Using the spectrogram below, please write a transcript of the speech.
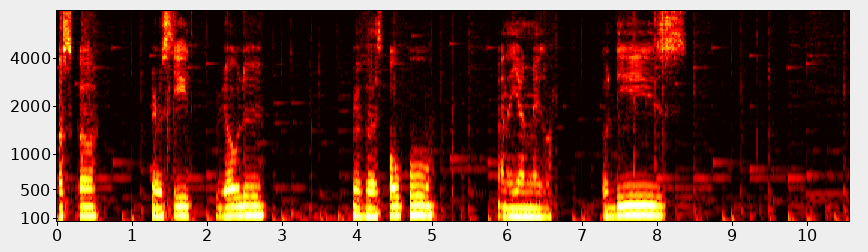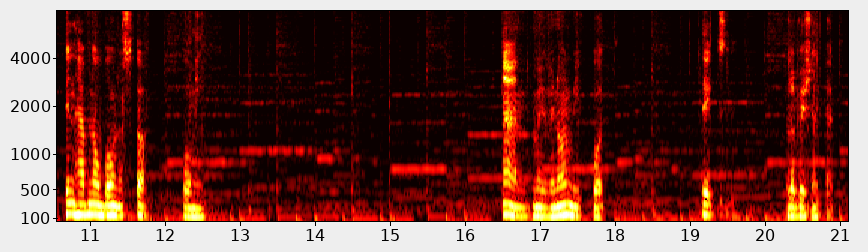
Oscar, Paraseed, Riolu, Reverse Opal, and a Yanmega. So these didn't have no bonus stuff for me. And moving on, we've got six celebration packs.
